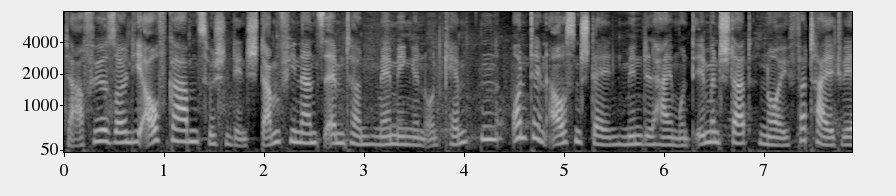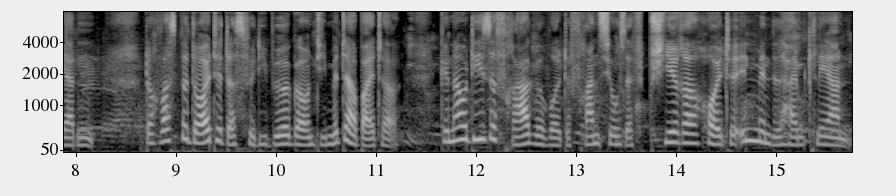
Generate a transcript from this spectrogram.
Dafür sollen die Aufgaben zwischen den Stammfinanzämtern Memmingen und Kempten und den Außenstellen Mindelheim und Immenstadt neu verteilt werden. Doch was bedeutet das für die Bürger und die Mitarbeiter? Genau diese Frage wollte Franz Josef Pschierer heute in Mindelheim klären.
